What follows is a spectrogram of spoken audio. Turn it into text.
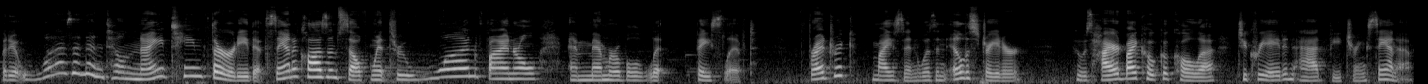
But it wasn't until 1930 that Santa Claus himself went through one final and memorable facelift. Frederick Mizen was an illustrator who was hired by Coca-Cola to create an ad featuring Santa.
